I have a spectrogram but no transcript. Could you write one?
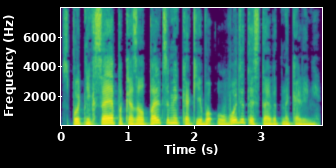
Спутник Сая показал пальцами, как его уводят и ставят на колени.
